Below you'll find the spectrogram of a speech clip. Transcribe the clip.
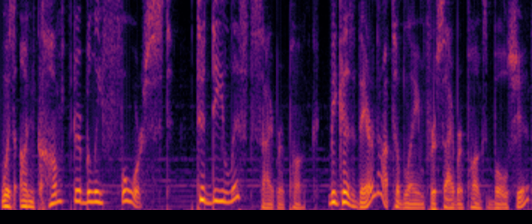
was uncomfortably forced to delist Cyberpunk because they're not to blame for Cyberpunk's bullshit.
